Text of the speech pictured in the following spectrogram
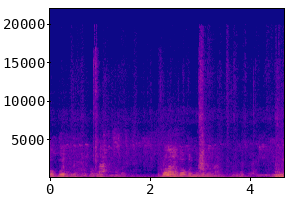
ออกหมดเลยตรงละเอาไว้บ่ล่างดอกมันมีนั่นน่ะนี่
